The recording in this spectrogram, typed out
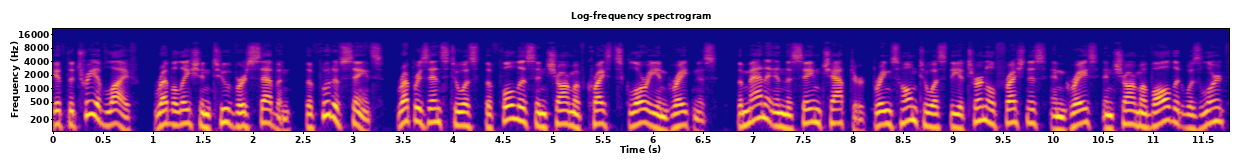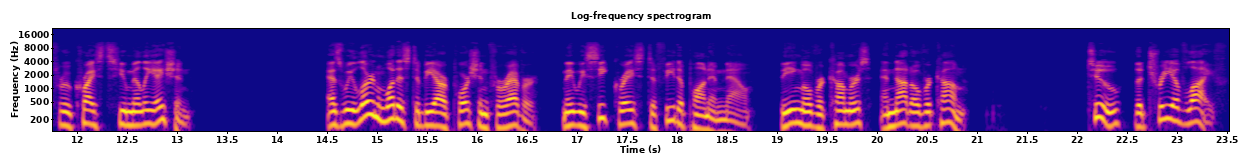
If the tree of life, Revelation 2 verse 7, the food of saints, represents to us the fullness and charm of Christ's glory and greatness, the manna in the same chapter brings home to us the eternal freshness and grace and charm of all that was learned through Christ's humiliation. As we learn what is to be our portion forever, may we seek grace to feed upon him now, being overcomers and not overcome. 2. The tree of life.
